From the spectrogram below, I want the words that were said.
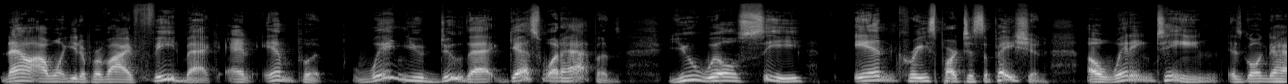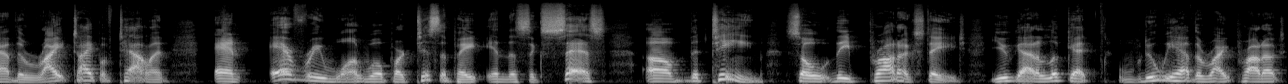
now I want you to provide feedback and input when you do that, guess what happens? You will see increased participation. A winning team is going to have the right type of talent and everyone will participate in the success of the team. So, the product stage, you've got to look at do we have the right product?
